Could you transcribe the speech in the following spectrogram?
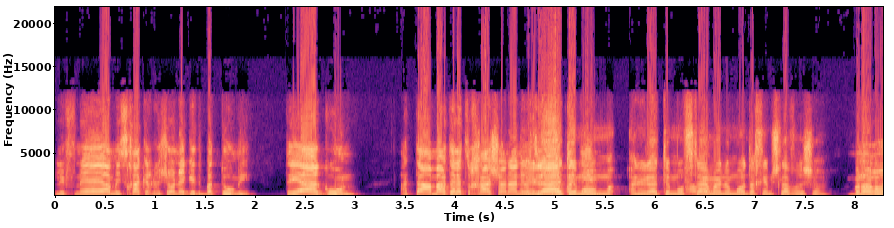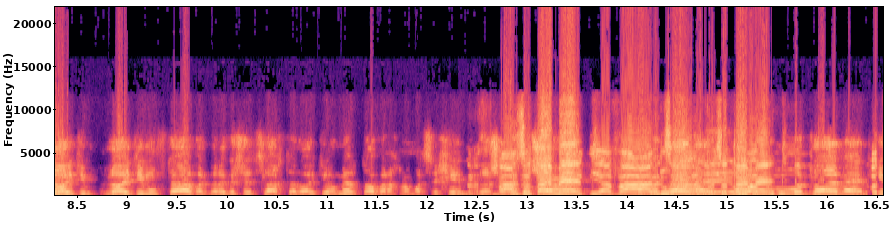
לפני המשחק הראשון נגד בתומי. תהיה הגון. אתה אמרת לעצמך, השנה אני עושה את הבתים. אני לא הייתי מופתע אם היינו מאוד אחים שלב ראשון. ברור. לא הייתי, לא הייתי מופתע, אבל ברגע שהצלחת, לא הייתי אומר, טוב, אנחנו לא מצליחים, בגלל ש... אז זאת האמת. אבל זאת האמת. זאת לא האמת, כי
